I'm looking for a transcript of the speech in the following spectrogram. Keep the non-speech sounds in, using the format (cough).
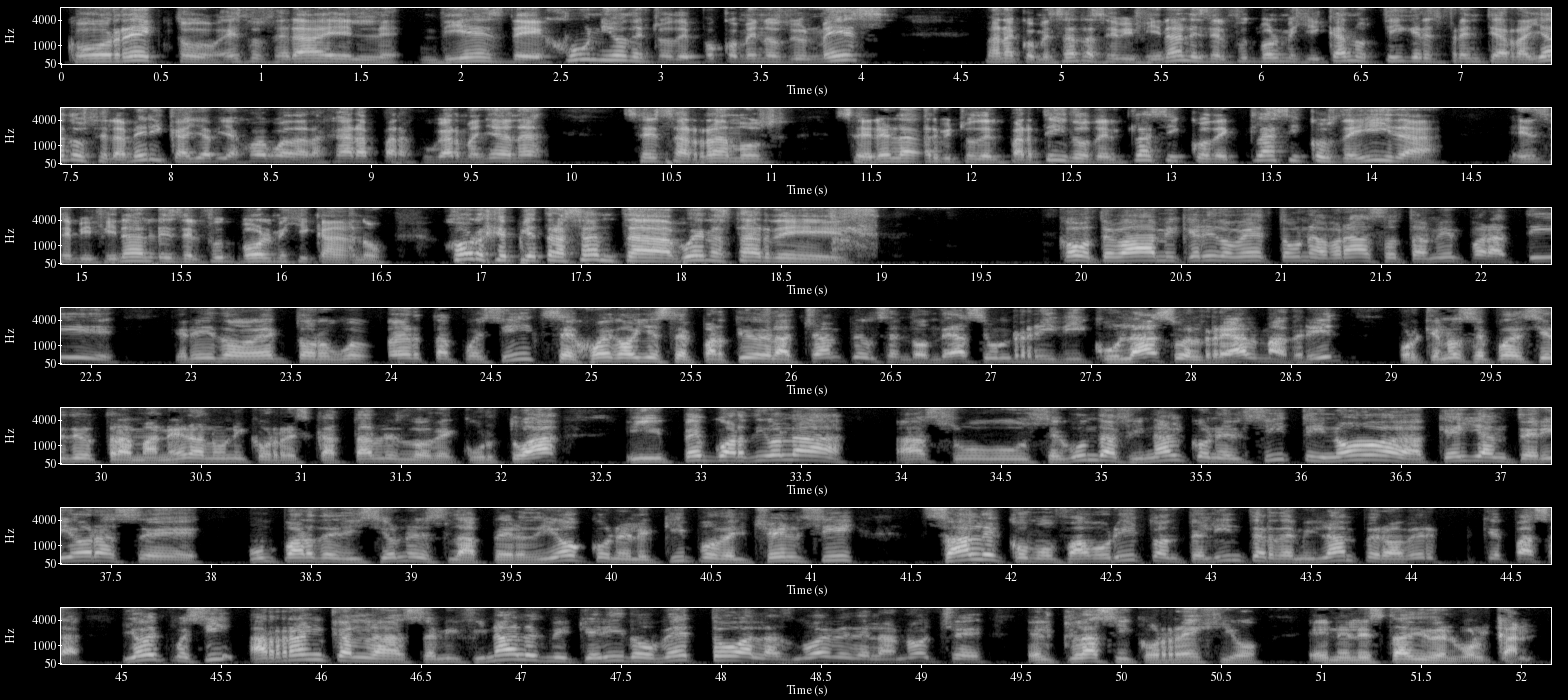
Correcto, eso será el 10 de junio, dentro de poco menos de un mes. Van a comenzar las semifinales del fútbol mexicano, Tigres frente a Rayados. El América ya viajó a Guadalajara para jugar mañana. César Ramos será el árbitro del partido, del clásico de clásicos de ida en semifinales del fútbol mexicano. Jorge Pietrasanta, buenas tardes. ¿Cómo te va, mi querido Beto? Un abrazo también para ti, querido Héctor Huerta. Pues sí, se juega hoy este partido de la Champions en donde hace un ridiculazo el Real Madrid porque no se puede decir de otra manera, lo único rescatable es lo de Courtois y Pep Guardiola a su segunda final con el City, ¿no? Aquella anterior hace un par de ediciones la perdió con el equipo del Chelsea, sale como favorito ante el Inter de Milán, pero a ver qué pasa. Y hoy pues sí, arrancan las semifinales, mi querido Beto, a las nueve de la noche, el clásico regio en el Estadio del Volcán.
